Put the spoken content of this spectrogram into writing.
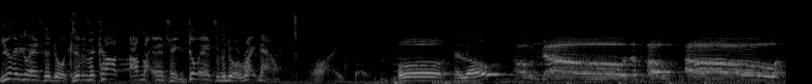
you're gonna go answer the door. Because if it's the cops, I'm not answering. Go answer the door right now. All right, folks. Uh, hello? Oh no, the Popo!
